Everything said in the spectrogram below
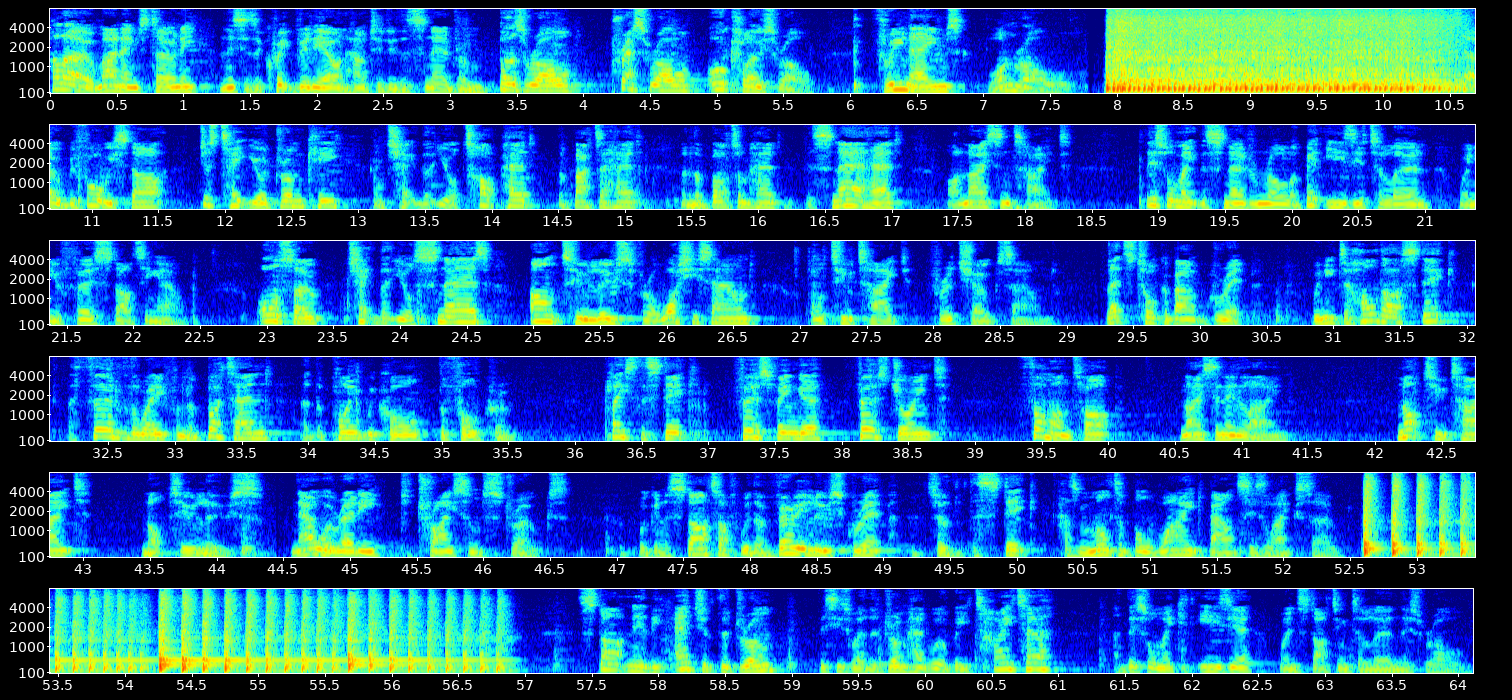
Hello, my name's Tony and this is a quick video on how to do the snare drum buzz roll, press roll or close roll. Three names, one roll. So before we start, just take your drum key and check that your top head, the batter head and the bottom head, the snare head are nice and tight. This will make the snare drum roll a bit easier to learn when you're first starting out. Also, check that your snares aren't too loose for a washy sound or too tight for a choke sound. Let's talk about grip. We need to hold our stick a third of the way from the butt end at the point we call the fulcrum. Place the stick, first finger, first joint, thumb on top, nice and in line. Not too tight, not too loose. Now we're ready to try some strokes. We're going to start off with a very loose grip so that the stick has multiple wide bounces like so. Start near the edge of the drum. This is where the drum head will be tighter and this will make it easier when starting to learn this roll.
